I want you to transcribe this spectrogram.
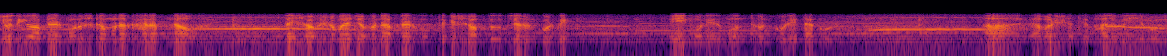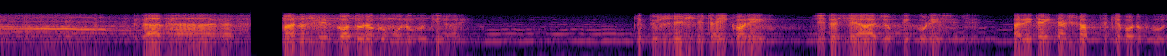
যদিও আপনার মনস্কামনা খারাপ নাও হয়। তাই সবসময় যখন আপনার মুখ থেকে শব্দ উচ্চারণ করবেন, এই মনের মন্থন করে তা করুন। আর আমার সাথে ভালোবেসে বলুন, রাধা রাধা। মানুষের কত রকম অনুভূতি হয়। কিন্তু সে সেটাই করে যেটা সে আজ অব্দি করে এসেছে। আর এটাই তার সব থেকে বড় ভুল।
